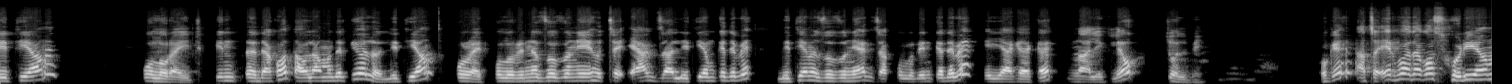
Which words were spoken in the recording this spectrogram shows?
লিথিয়াম ক্লোরাইড। কিন্তু দেখো, তাহলে আমাদের কি হলো? Lithium chloride. ক্লোরিনের যোজনী হচ্ছে এক, যা লিথিয়ামকে দেবে। লিথিয়ামের যোজনী এক, যা ক্লোরিনকে দেবে। এই এক এক এক না লিখলেও চলবে। ওকে? আচ্ছা এরপর দেখো সোডিয়াম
